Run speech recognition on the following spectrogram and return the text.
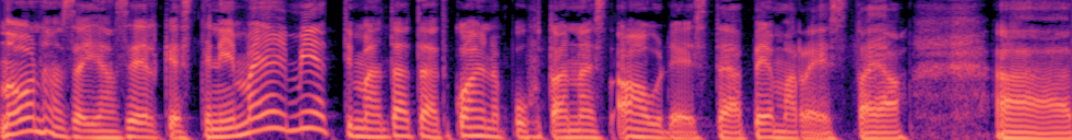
No onhan se ihan selkeästi. Niin mä jäin miettimään tätä, että kun aina puhutaan näistä Audeista ja Pemareista ja ää,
